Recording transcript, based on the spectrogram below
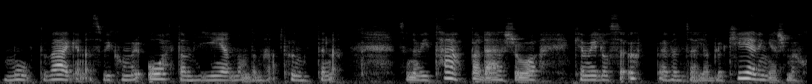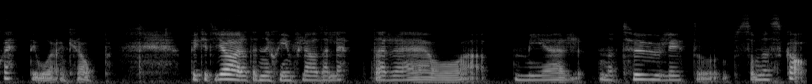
motorvägarna. Så vi kommer åt dem genom de här punkterna. Så när vi tappar där så kan vi låsa upp eventuella blockeringar som har skett i vår kropp. Vilket gör att energin flödar lättare och mer naturligt och som den ska.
